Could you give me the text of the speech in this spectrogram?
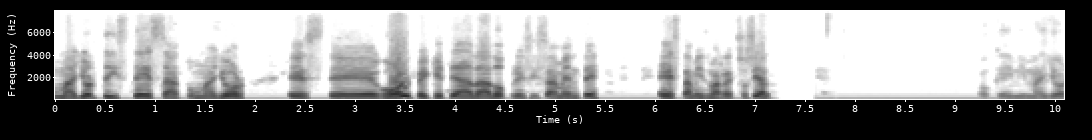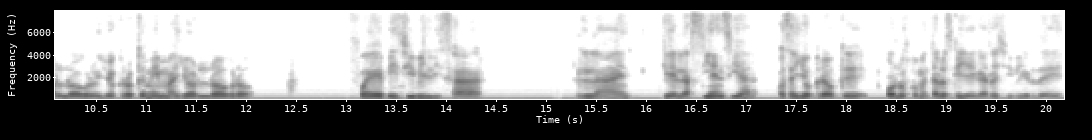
mayor tristeza, tu mayor este, golpe que te ha dado precisamente esta misma red social. Ok, mi mayor logro, yo creo que mi mayor logro fue visibilizar la, que la ciencia, o sea, yo creo que por los comentarios que llegué a recibir de,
